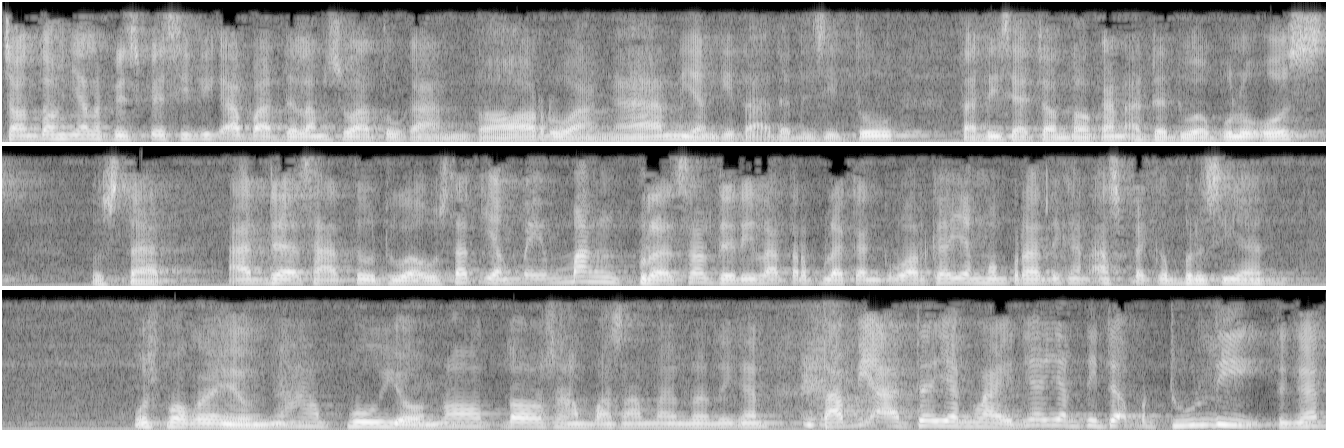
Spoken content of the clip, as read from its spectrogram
Contohnya lebih spesifik apa? Dalam suatu kantor, ruangan yang kita ada di situ, tadi saya contohkan ada 20 us ustad. Ada satu dua ustad yang memang berasal dari latar belakang keluarga yang memperhatikan aspek kebersihan. Us pokoknya yo nyapu, yo noto, sampah-sampah memperhatikan. Tapi ada yang lainnya yang tidak peduli dengan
